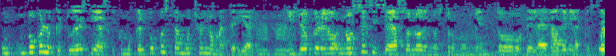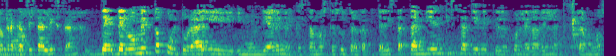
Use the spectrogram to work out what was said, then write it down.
un, un poco lo que tú decías, que como que el foco está mucho en lo material. Ujú. Y yo creo, no sé si sea solo de nuestro momento, de la edad en la que estamos. Ultracapitalista. de- del momento cultural y, y mundial en el que estamos, que es ultracapitalista, también quizá tiene que ver con la edad en la que estamos.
